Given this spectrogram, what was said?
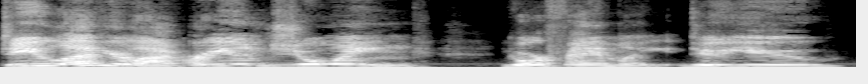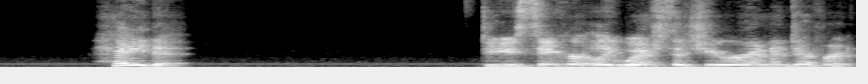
Do you love your life? Are you enjoying your family? Do you hate it? Do you secretly wish that you were in a different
